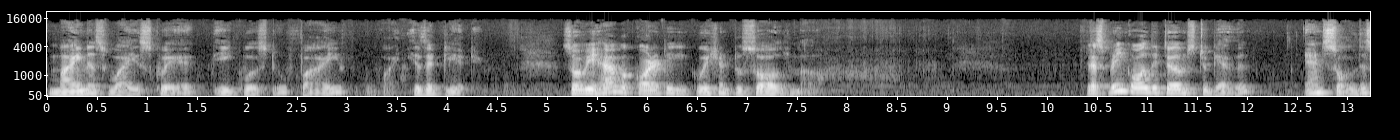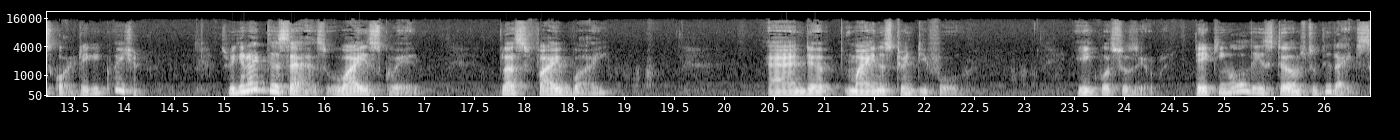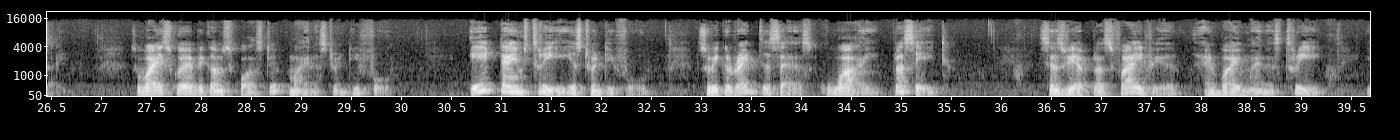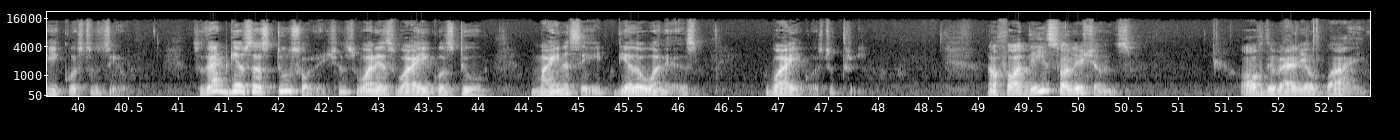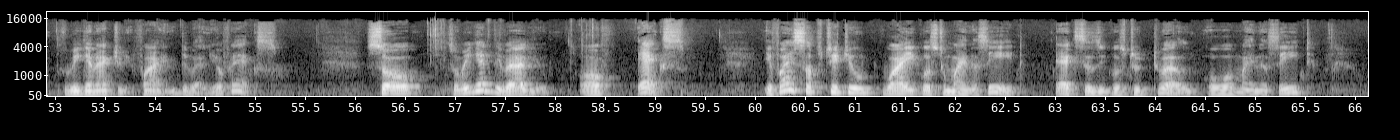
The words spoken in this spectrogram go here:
minus y squared equals to 5y. Is that clear to you? So we have a quadratic equation to solve now. Let's bring all the terms together and solve this quadratic equation. So we can write this as y squared plus 5y and uh, minus 24 equals to 0. Taking all these terms to the right side. So y squared becomes positive minus 24. 8 times 3 is 24. So we could write this as y plus 8 since we have plus 5 here and y minus 3 equals to 0. So that gives us two solutions. One is y equals to minus 8. The other one is y equals to 3. Now for these solutions of the value of y, we can actually find the value of x. So, so we get the value of x. If I substitute y equals to minus 8, x is equals to 12 over minus 8,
